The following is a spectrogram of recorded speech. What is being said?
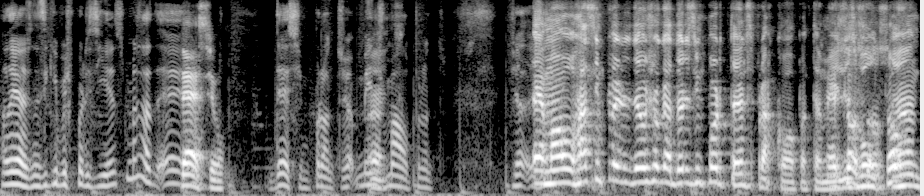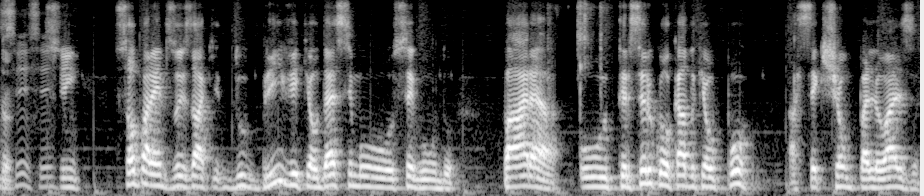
Aliás, nas equipas parisienses, mas é, Décimo. décimo, pronto, já, menos É. mal, pronto. Já, É, mas o Racing perdeu jogadores importantes pra Copa também. É, Eles só- só- só- voltando. Sim, sim. Sim. Só um parênteses, Isaac. Do Brive, que é o décimo segundo, para o terceiro colocado, que é o Pô, a Section Paloise,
